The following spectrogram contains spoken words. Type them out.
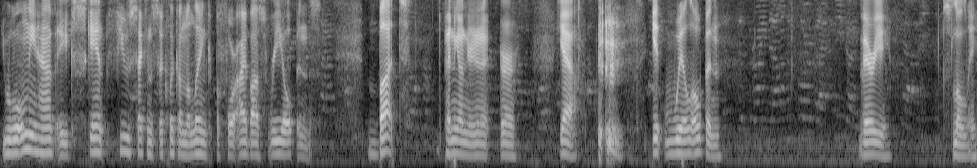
You will only have a scant few seconds to click on the link before iBoss reopens. But, depending on your internet, er, yeah, it will open very slowly.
